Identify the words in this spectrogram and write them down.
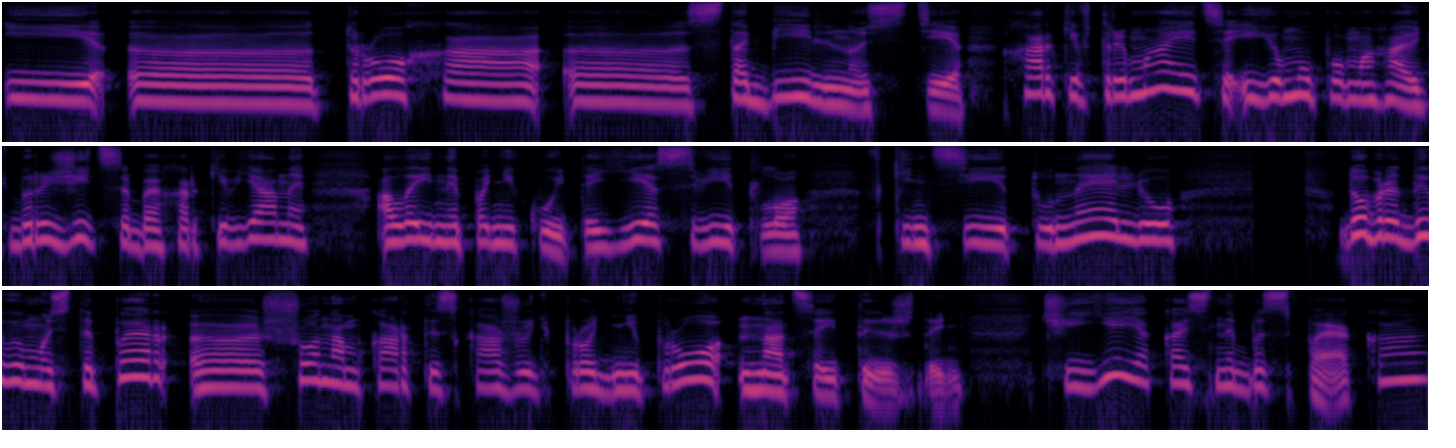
і е, троха е, стабільності. Харків тримається і йому допомагають. Бережіть себе, харків'яни, але й не панікуйте. Є світло в кінці тунелю. Добре, дивимось тепер, е, що нам карти скажуть про Дніпро на цей тиждень. Чи є якась небезпека,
